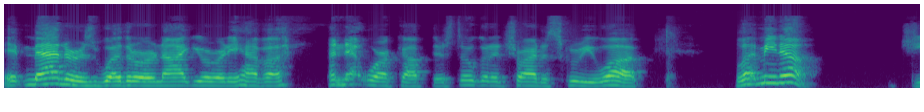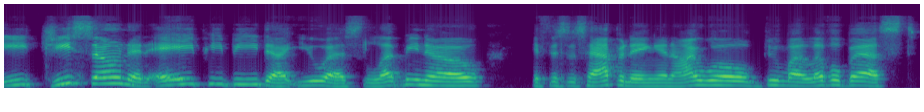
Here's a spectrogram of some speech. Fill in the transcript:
it matters whether or not you already have a, a network up, they're still going to try to screw you up. Let me know. G gsohn at aapb.us. Let me know if this is happening, and I will do my level best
